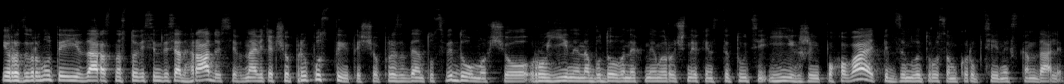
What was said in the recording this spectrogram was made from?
і розвернути її зараз на 180 градусів, навіть якщо припустити, що президент усвідомив, що руїни набудованих ними ручних інституцій їх же і поховають під землетрусом корупційних скандалів,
